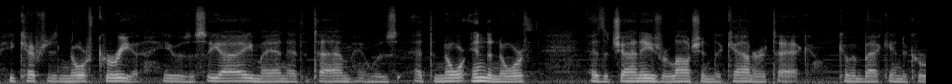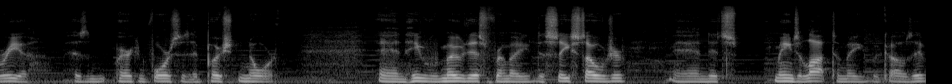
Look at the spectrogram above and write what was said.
he captured it in North Korea. He was a CIA man at the time and was at the nor- in the north as the Chinese were launching the counterattack, coming back into Korea as the American forces had pushed north. And he removed this from a deceased soldier, and it's means a lot to me because it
